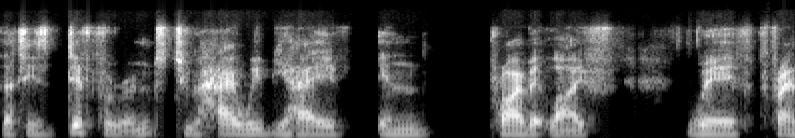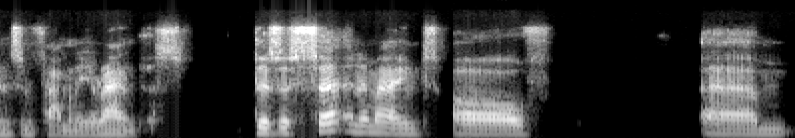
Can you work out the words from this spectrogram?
that is different to how we behave in private life with friends and family around us. There's a certain amount of um,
